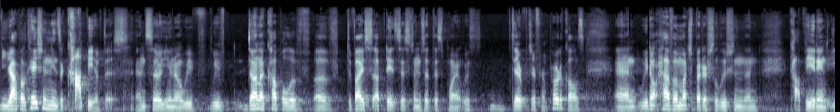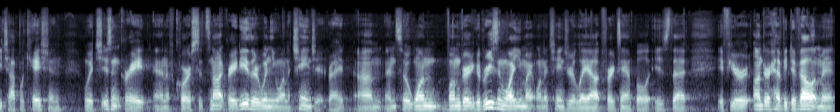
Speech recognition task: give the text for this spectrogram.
the application needs a copy of this. And so, you know, we've, we've done a couple of, of device update systems at this point with di different protocols, and we don't have a much better solution than copy it into each application, which isn't great. And of course, it's not great either when you want to change it, right? Um, and so one, one very good reason why you might want to change your layout, for example, is that if you're under heavy development,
